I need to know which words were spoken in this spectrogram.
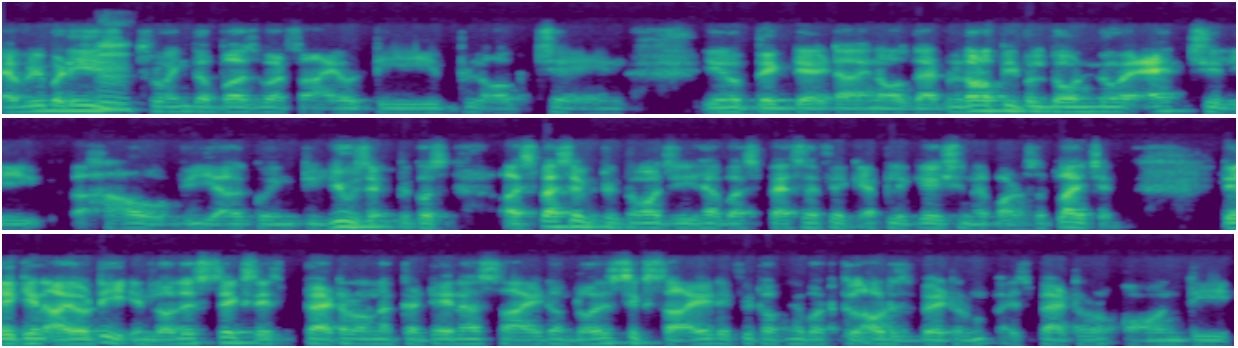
Everybody is Mm. throwing the buzzwords IoT, blockchain, you know, big data and all that. But a lot of people don't know actually how we are going to use it because a specific technology have a specific application about a supply chain. Take in IoT in logistics, it's better on the container side. On logistics side, if you're talking about cloud, is better is better on the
